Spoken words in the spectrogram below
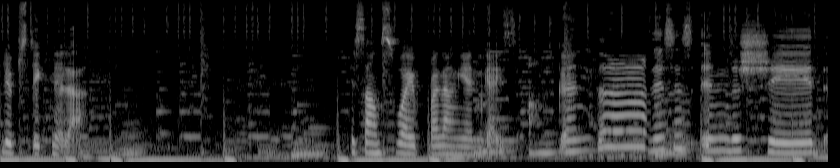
lipstick nila. Isang swipe pa lang yan, guys. Ang ganda! This is in the shade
